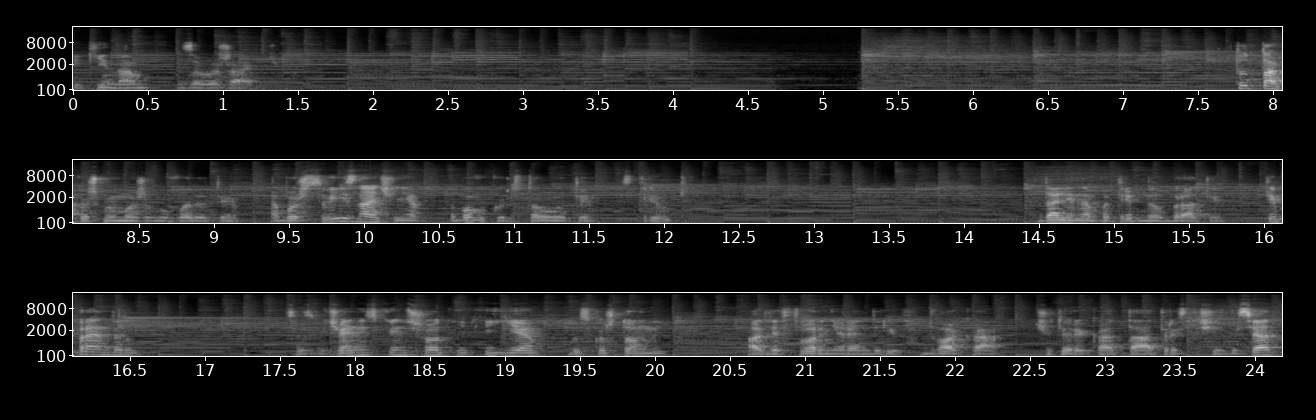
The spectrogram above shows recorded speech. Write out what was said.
які нам заважають. Тут також ми можемо вводити або ж свої значення, або використовувати стрілки. Далі нам потрібно обрати тип рендеру. Це звичайний скріншот, який є безкоштовний. А для створення рендерів 2К, 4К та 360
